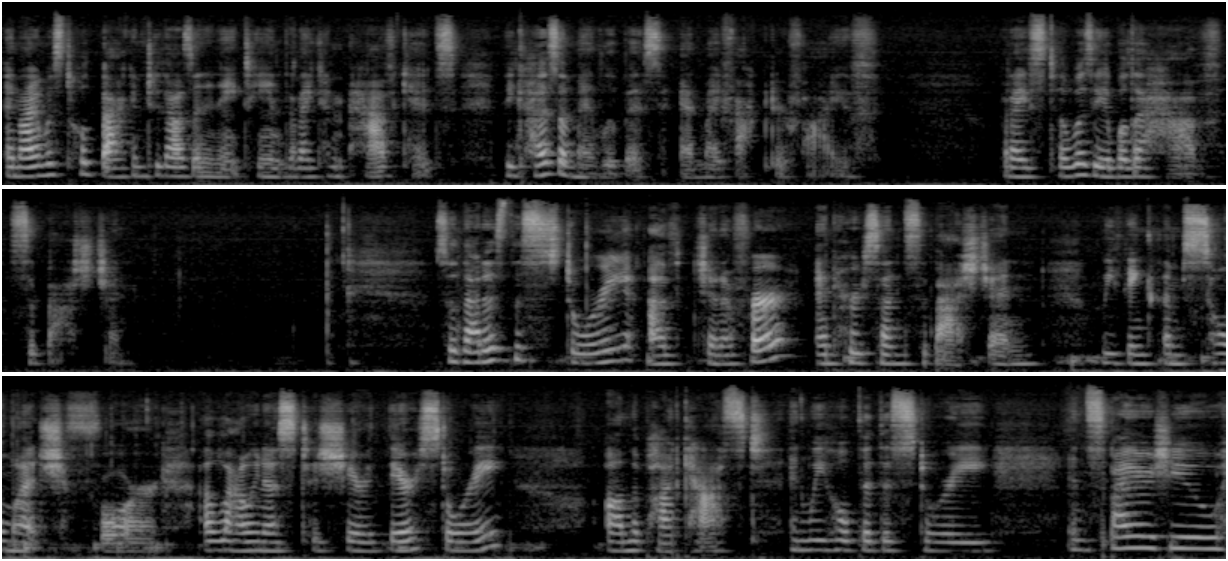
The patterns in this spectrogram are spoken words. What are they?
and I was told back in 2018 that I couldn't have kids because of my lupus and my factor 5. But I still was able to have Sebastian. So that is the story of Jennifer and her son Sebastian. We thank them so much for allowing us to share their story on the podcast. And we hope that this story inspires you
